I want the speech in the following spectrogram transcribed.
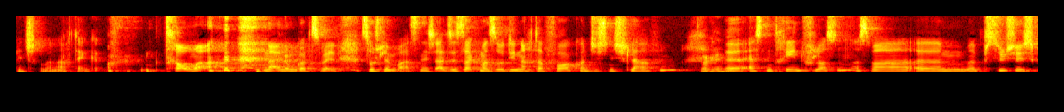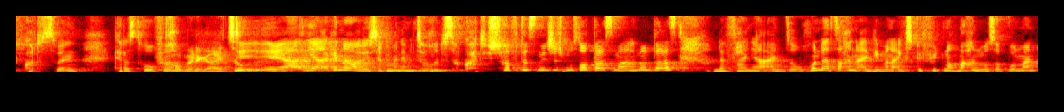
wenn ich drüber nachdenke. Trauma. Nein, um Gottes Willen. So schlimm war es nicht. Also ich sag mal so, die Nacht davor konnte ich nicht schlafen. Okay. Äh, ersten Tränen flossen. Es war ähm, psychisch, Gottes Willen, Katastrophe. Traut mir gar nicht zu. Die, ja, ja, genau. Ich habe meine Mentorin so, Gott, ich schaff das nicht, ich muss doch das machen und das. Und da fallen ja einem so 100 Sachen ein, die man eigentlich gefühlt noch machen muss, obwohl man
